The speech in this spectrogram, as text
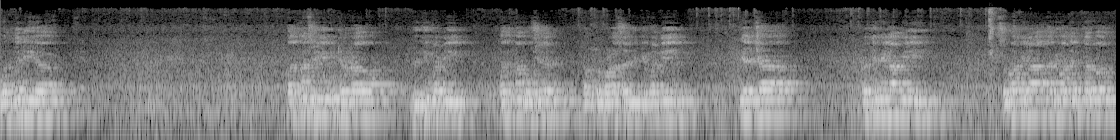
वंदनीय पद्मश्री विठ्ठलराव विखे पाटील पद्मभूषण डॉक्टर बाळासाहेब विखे पाटील यांच्या प्रतिमेला मी सुरुवातीला अभिवादन करून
